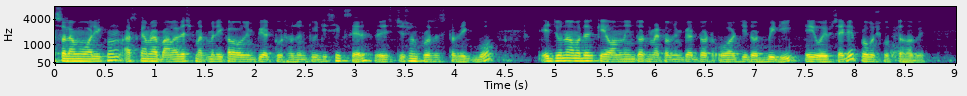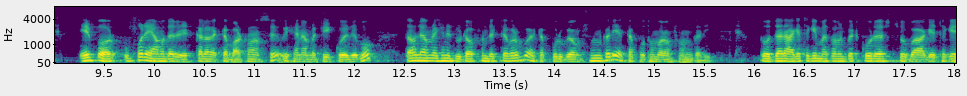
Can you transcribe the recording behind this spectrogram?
আসসালামু আলাইকুম। আজকে আমরা Bangladesh mathematical olympiad two thousand twenty সিক্সের রেজিস্ট্রেশন প্রসেসটা দেখব। এর জন্য আমাদেরকে online dot math olympiad dot ORG dot BD এই ওয়েবসাইটে প্রবেশ করতে হবে। এরপর উপরে আমাদের রেড কালার একটা বাটন আছে, ওইখানে আমরা ক্লিক করে দেবো। তাহলে আমরা এখানে দুটো অপশন দেখতে পারব, একটা পূর্বে অংশগ্রহণকারী একটা প্রথমবার অংশগ্রহণকারী তো যারা আগে থেকে ম্যাথ অলিম্পিয়াড করে আসছো বা আগে থেকে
